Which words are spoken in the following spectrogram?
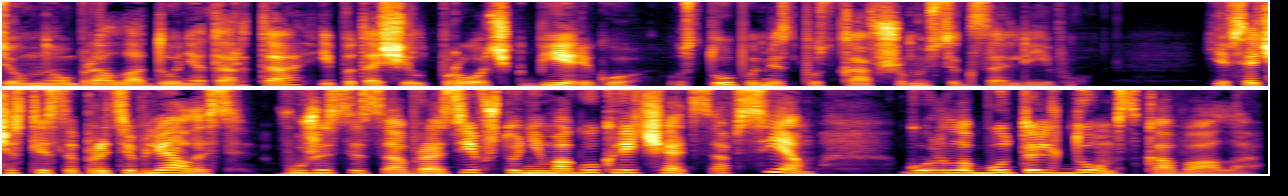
Темно убрал ладонь от рта и потащил прочь, к берегу, уступами спускавшемуся к заливу. Я всячески сопротивлялась, в ужасе сообразив, что не могу кричать совсем, горло будто льдом сковало.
